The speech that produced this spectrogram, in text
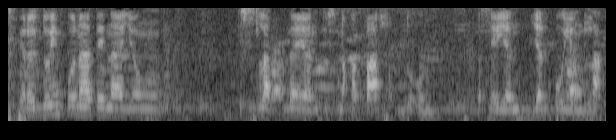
Siguraduhin po natin na yung slot na yan is nakapasok doon. Kasi yan, dyan po yung lock.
